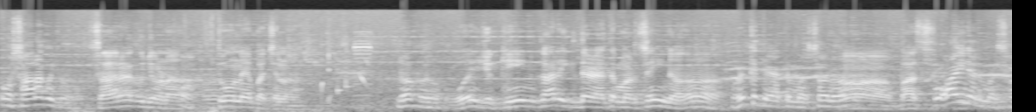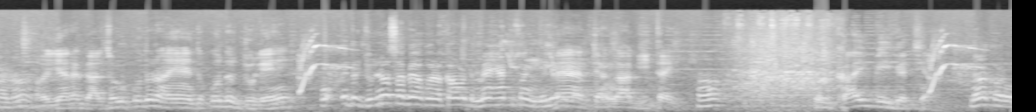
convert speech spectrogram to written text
वो सारा कुछ हो सारा कुछ होना तू ने बचना। ना करो वो यकीन कर एक दड़ा तो मरसे ही ना। वो किधर आते मरसा ना। हाँ बस। वो आई ना मरसा ना। और यार गल सुन कुदर आए हैं तो कुदर जुले वो इधर जुल्लो सब है कोई काम तो मैं है तो संग मिली खैर चंगा गीता ही। हाँ। कोई खाई पी गया ना करो।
